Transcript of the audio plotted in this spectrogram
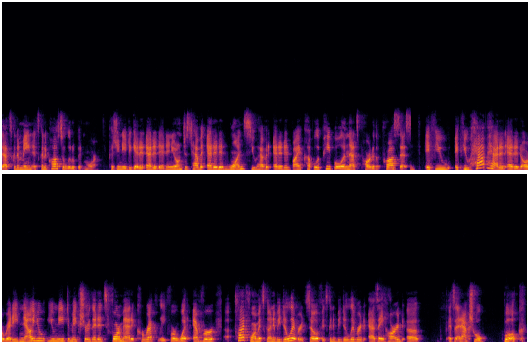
that's going to mean it's going to cost a little bit more because you need to get it edited. And you don't just have it edited once, you have it edited by a couple of people and that's part of the process. If you if you have had it edited already, now you you need to make sure that it's formatted correctly for whatever uh, platform it's going to be delivered. So if it's going to be delivered as a hard uh, as an actual book,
